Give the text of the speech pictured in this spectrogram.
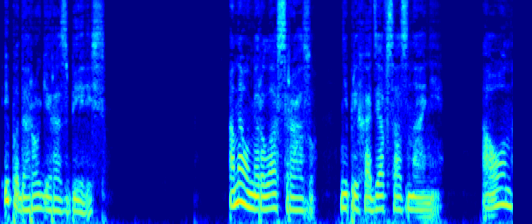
И по дороге разбились. Она умерла сразу, не приходя в сознание. А он...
